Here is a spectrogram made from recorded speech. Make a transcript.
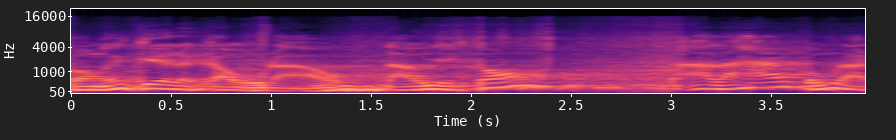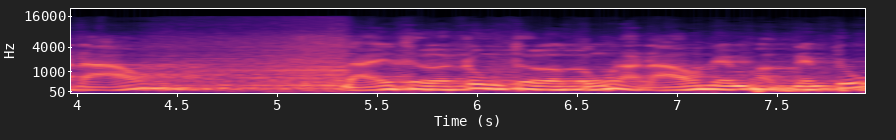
Còn cái kia là cầu đạo. Đạo gì? Có. A la hán cũng là đạo. Đại thừa, trung thừa cũng là đạo. Niệm phật, niệm chú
